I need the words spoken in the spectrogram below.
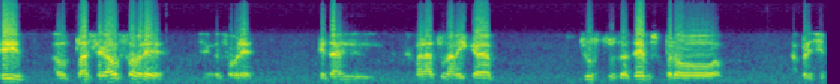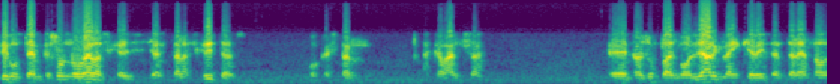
Sí, el Pla Segal febrer, 5 de febrer. Aquest any hem anat una mica justos de temps, però en principi contem que són novel·les que ja estan escrites o que estan acabant-se. Eh, no és un pla molt llarg, l'any que ve intentarem no,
